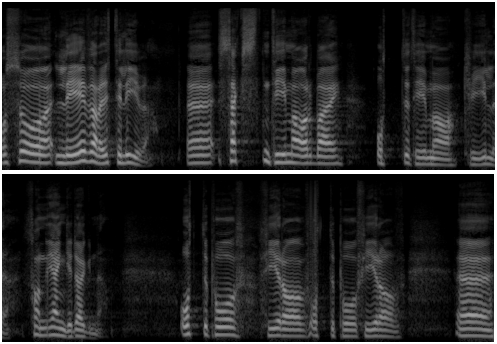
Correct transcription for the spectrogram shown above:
Og så lever jeg dette livet. Eh, 16 timer arbeid, 8 timer hvile. Sånn går døgnet. Åtte på, fire av, åtte på, fire av. Eh,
